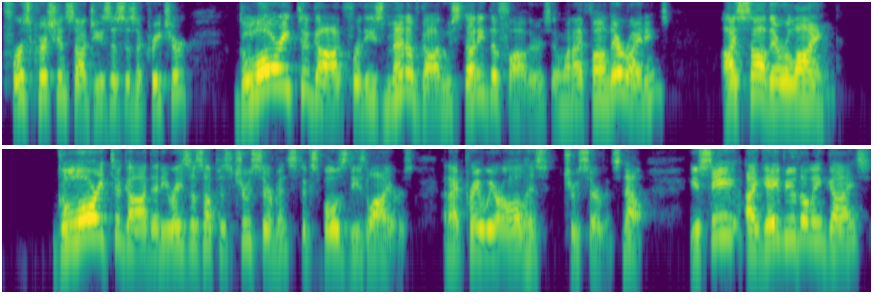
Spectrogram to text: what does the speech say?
first Christians saw Jesus as a creature. Glory to God for these men of God who studied the fathers. And when I found their writings, I saw they were lying. Glory to God that He raises up His true servants to expose these liars. And I pray we are all His true servants. Now, you see, I gave you the link, guys.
